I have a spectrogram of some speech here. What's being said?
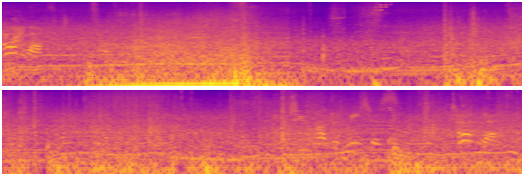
Turn left. In two hundred meters, turn left.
